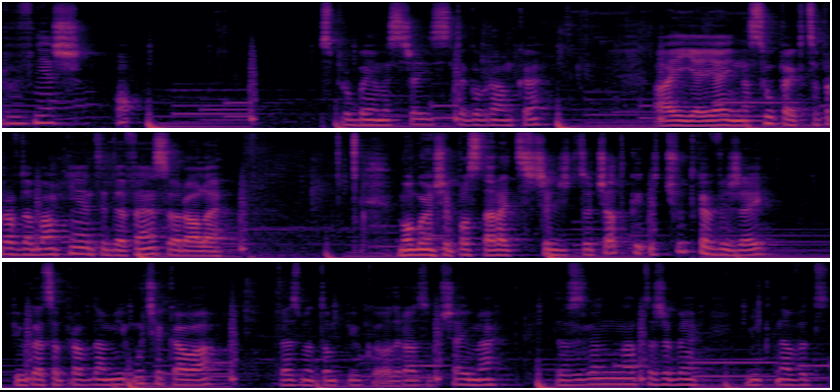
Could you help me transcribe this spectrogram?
również. O! Spróbujemy strzelić z tego bramkę. Ajajaj, na słupek, co prawda bumpnięty defensor, ale mogłem się postarać strzelić to ciutkę wyżej. Piłka co prawda mi uciekała. Wezmę tą piłkę od razu, przejmę. Ze względu na to, żeby nikt nawet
